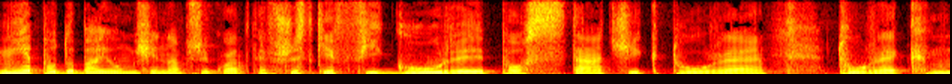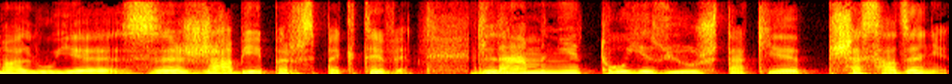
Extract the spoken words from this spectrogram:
Nie podobają mi się na przykład te wszystkie figury postaci, które Turek maluje z żabiej perspektywy. Dla mnie to jest już takie przesadzenie.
